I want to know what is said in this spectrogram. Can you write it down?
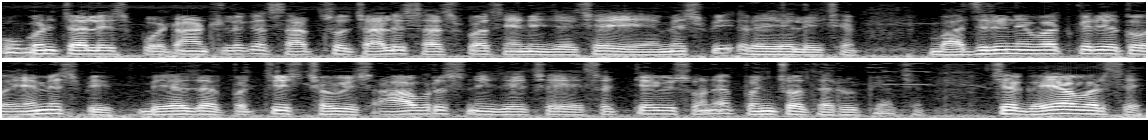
ઓગણચાલીસ પોઈન્ટ આઠ એટલે કે સાતસો ચાલીસ આસપાસ એની જે છે, એ એમએસપી રહેલી છે. બાજરીની વાત કરીએ તો એમએસપી બે હજાર પચીસ છવ્વીસ આ વર્ષની જે છે, એ સત્યાવીસો ને પંચોતેર રૂપિયા છે. જે ગયા વર્ષે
